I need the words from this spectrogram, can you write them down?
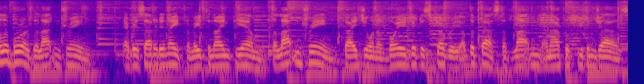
All aboard the Latin Train. Every Saturday night from 8 to 9 p.m., the Latin Train guides you on a voyage of discovery of the best of Latin and Afro-Cuban jazz.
